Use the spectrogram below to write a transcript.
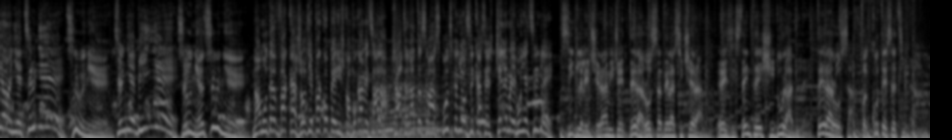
Ione, ține! Ține! Ține bine! Ține, ține! N-am udat vaca jos de pe acoperiș, cu apucame țala și altă dată să mă asculți când eu zic că sunt cele mai bune țigle! Siglele ceramice Terra Rosa de la Siceran. Rezistente și durabile. Terra Rosa. Făcute să țină.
